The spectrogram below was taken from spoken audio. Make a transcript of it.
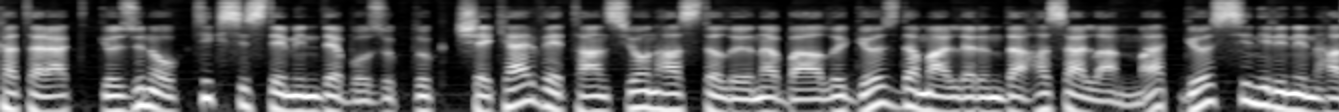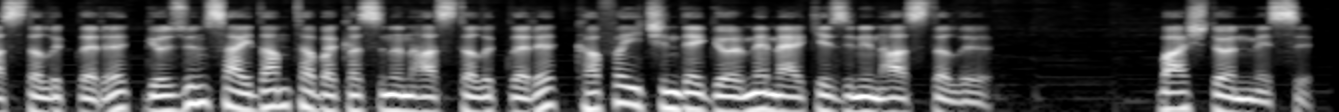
katarakt, gözün optik sisteminde bozukluk, şeker ve tansiyon hastalığına bağlı göz damarlarında hasarlanma, göz sinirinin hastalıkları, gözün saydam tabakasının hastalıkları, kafa içinde görme merkezinin hastalığı. Baş dönmesi.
